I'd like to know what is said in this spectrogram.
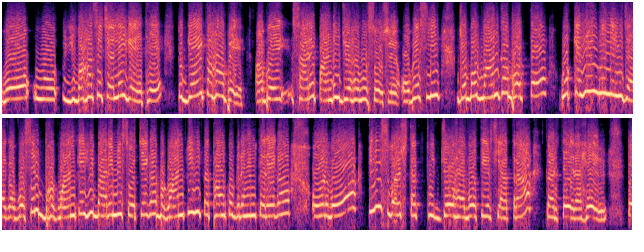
वो, वो वहाँ से चले गए थे तो गए कहाँ पे? अब सारे पांडव जो है वो सोच रहे हैं। ऑब्वियसली जो भगवान का भक्त है, वो कहीं भी नहीं जाएगा। वो सिर्फ़ भगवान के ही बारे में सोचेगा, भगवान की ही कथाओं को ग्रहण करेगा, और वो तीस वर्ष तक जो है वो तीर्थ यात्रा करते रहे। तो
